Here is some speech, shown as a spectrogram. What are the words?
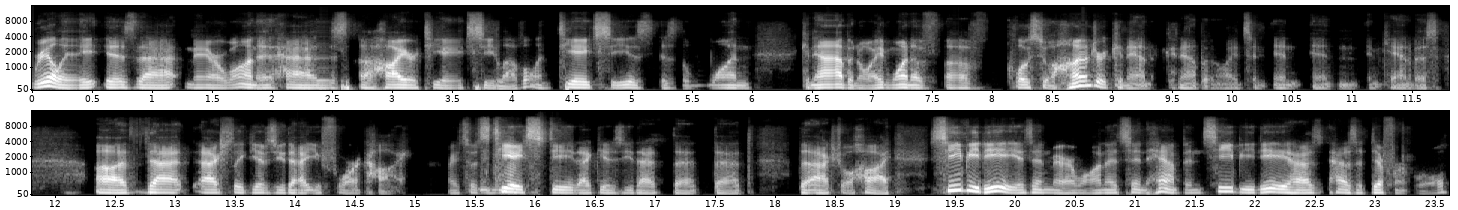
really is that marijuana has a higher THC level, and THC is, is the one cannabinoid, one of, of close to 100 cannabinoids in, in, in, in cannabis uh, that actually gives you that euphoric high, right? So it's mm-hmm. THC that gives you that, that, that, the actual high. CBD is in marijuana, it's in hemp, and CBD has, has a different role.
